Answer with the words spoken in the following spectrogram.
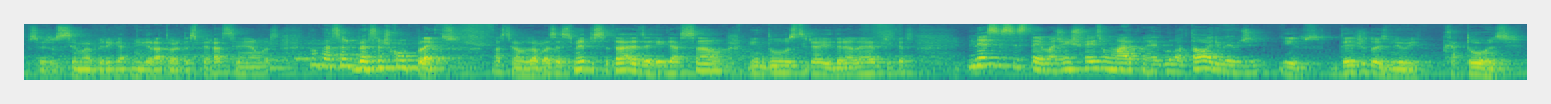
ou seja, o sistema migratório das piracemas. Então, bastante, bastante complexo. Nós temos abastecimento de cidades, irrigação, indústria, hidrelétricas. Nesse sistema, a gente fez um marco regulatório, Eugi? Isso. Desde 2014,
